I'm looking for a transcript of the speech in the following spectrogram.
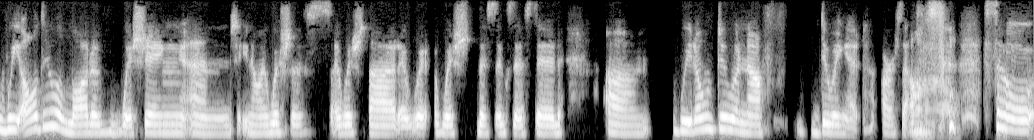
we all do a lot of wishing and you know i wish this i wish that I, w- I wish this existed um, we don't do enough doing it ourselves wow. so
